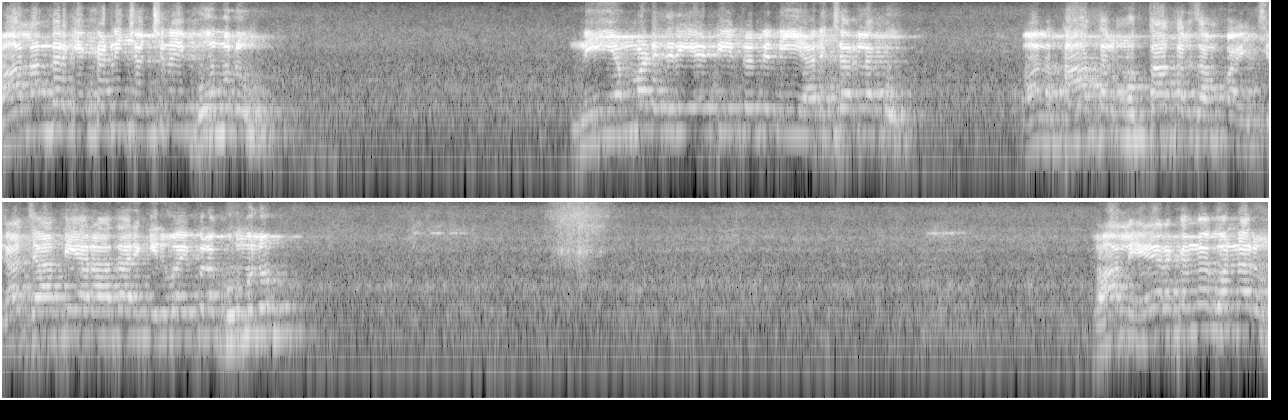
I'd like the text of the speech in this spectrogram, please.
వాళ్ళందరికి ఎక్కడి నుంచి వచ్చినాయి భూములు? నీ ఎమ్మడి తిరిగేటటువంటి నీ అనుచరులకు వాళ్ళ తాతలు ముత్తాతలు సంపాదించిన జాతీయ రహదారికి ఇరువైపుల భూములు? వాళ్ళు ఏ రకంగా కొన్నారు?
